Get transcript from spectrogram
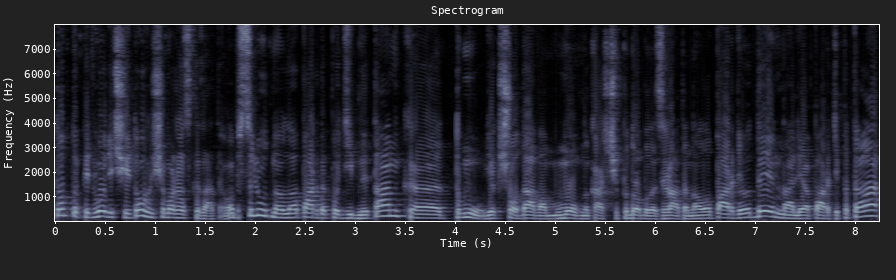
Тобто, підводячи того, що можна сказати. Сказати? Абсолютно леопардоподібний танк. е, Тому, якщо да, вам умовно кажучи, подобалось грати на Леопарді 1, на Леопарді ПТА,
